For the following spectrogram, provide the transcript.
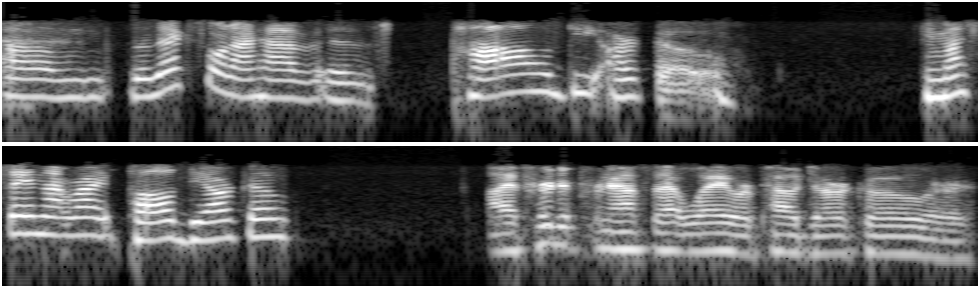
um, the next one I have is Paul D'Arco. Am I saying that right? Paul D'Arco? I've heard it pronounced that way, or Pau Darko, or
